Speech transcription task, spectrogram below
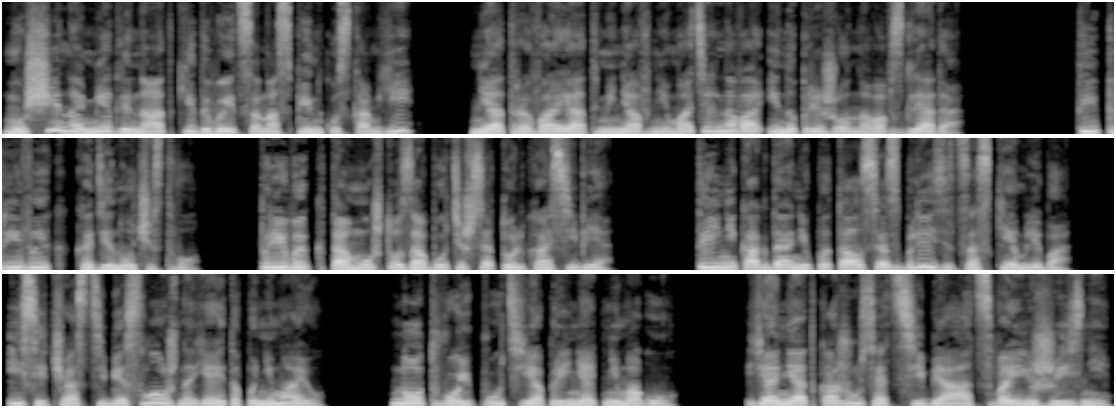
Мужчина медленно откидывается на спинку скамьи, не отрывая от меня внимательного и напряженного взгляда. «Ты привык к одиночеству, привык к тому, что заботишься только о себе. Ты никогда не пытался сблизиться с кем-либо, и сейчас тебе сложно, я это понимаю. Но твой путь я принять не могу. Я не откажусь от себя, от своей жизни,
